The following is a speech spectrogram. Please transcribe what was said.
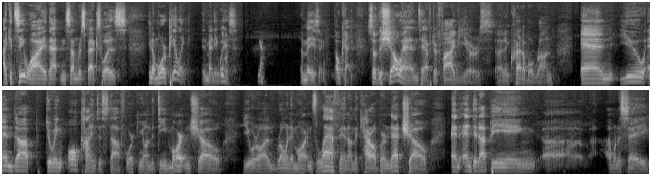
I could see why that, in some respects, was you know more appealing in many ways. Yeah. yeah. Amazing. Okay, so the show ends after five years, an incredible run and you end up doing all kinds of stuff, working on the Dean Martin show. You were on Rowan and Martin's Laugh-In on the Carol Burnett show, and ended up being, uh, I want to say,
